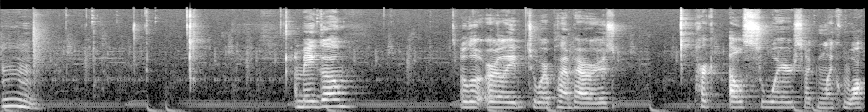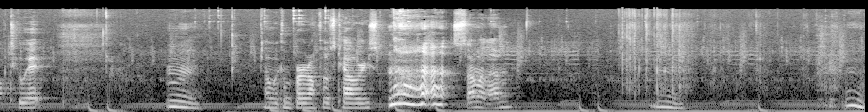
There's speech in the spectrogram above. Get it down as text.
Mmm. I may go a little early to where Plant Power is. Park elsewhere so I can like walk to it. Mmm. And we can burn off those calories. Some of them. Mmm. Mmm.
